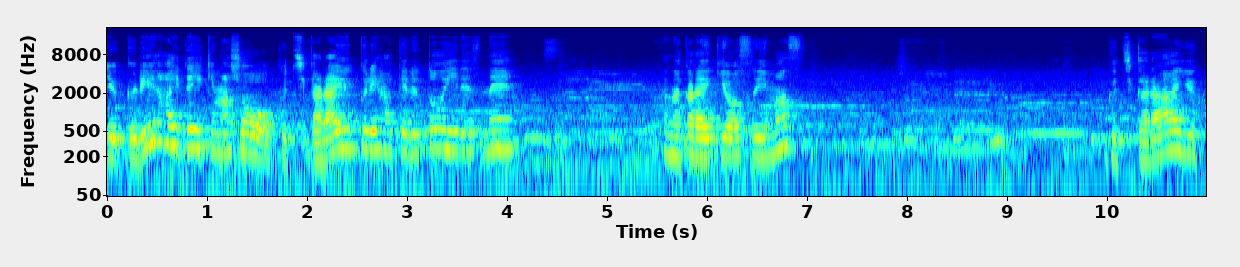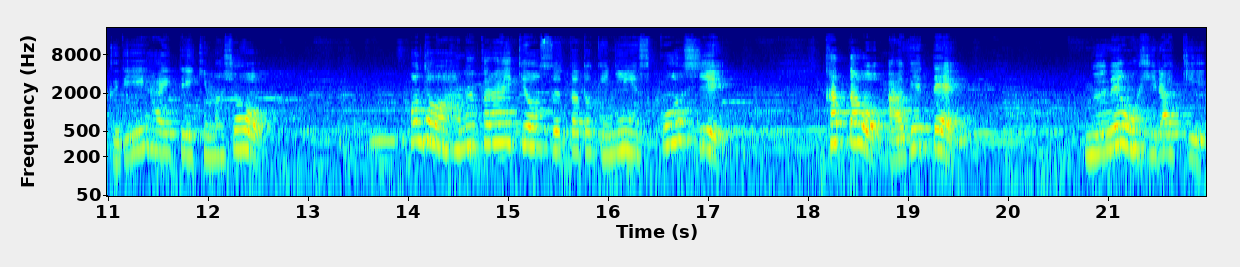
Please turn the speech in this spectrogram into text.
ゆっくり吐いていきましょう。口からゆっくり吐けるといいですね。鼻から息を吸います。口からゆっくり吐いていきましょう。今度は鼻から息を吸った時に少し肩を上げて胸を開き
